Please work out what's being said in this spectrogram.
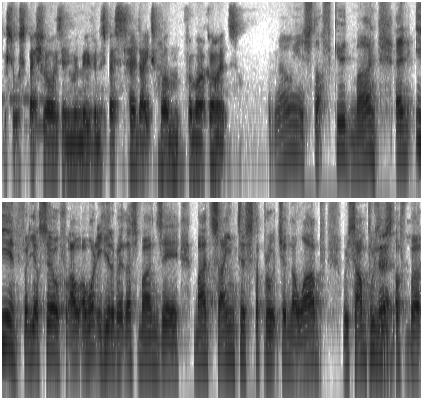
we sort of specialise in removing asbestos headaches from from our clients. Brilliant stuff. Good man. And Ian, for yourself, I, I want to hear about this man's uh, mad scientist approach in the lab with samples and stuff. But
